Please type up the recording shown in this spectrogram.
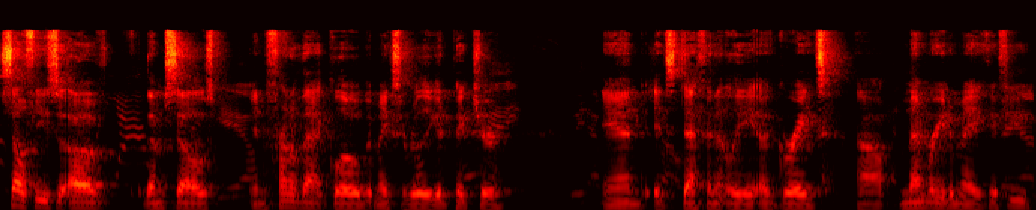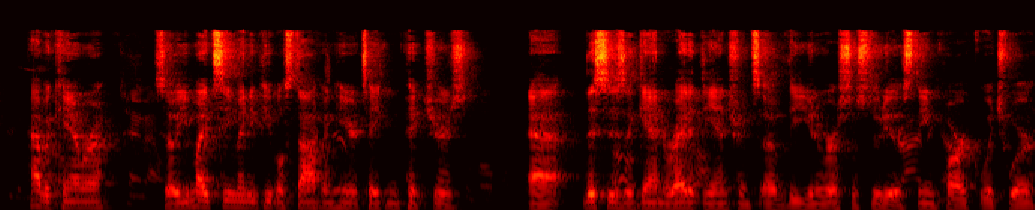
selfies of themselves in front of that globe. It makes a really good picture, and it's definitely a great uh, memory to make if you have a camera. So you might see many people stopping here taking pictures. this is again right at the entrance of the Universal Studios theme park, which we're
